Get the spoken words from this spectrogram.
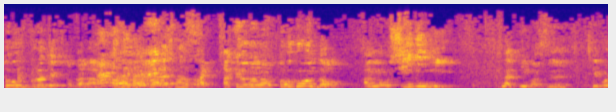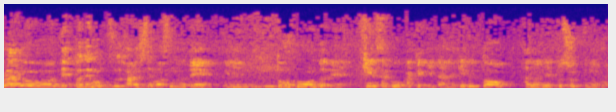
豆腐プロジェクトから、はい先ほどの豆腐温度の CD になっています。でこれあのネットでも通販してますので、えー豆腐温度で検索をかけていただけるとあのネットショップの方で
